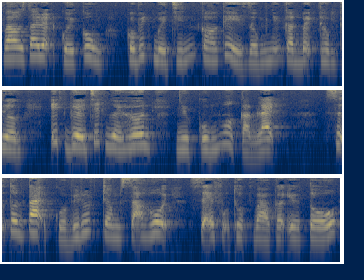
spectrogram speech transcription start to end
vào giai đoạn cuối cùng, COVID-19 có thể giống những căn bệnh thông thường, ít gây chết người hơn như cúm hoặc cảm lạnh. Sự tồn tại của virus trong xã hội sẽ phụ thuộc vào các yếu tố,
